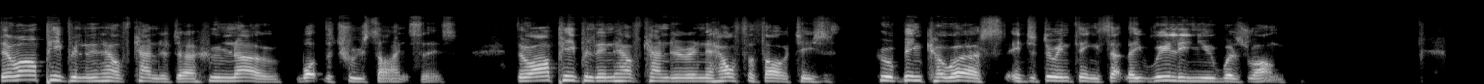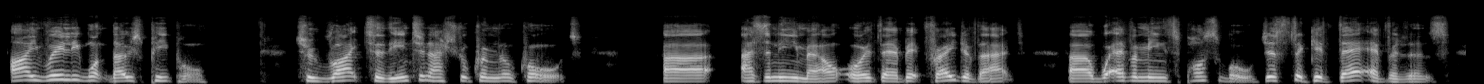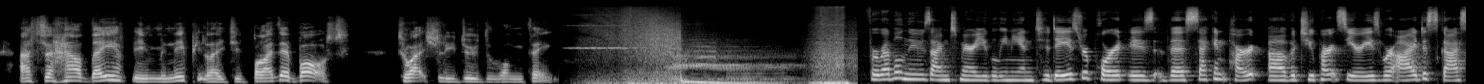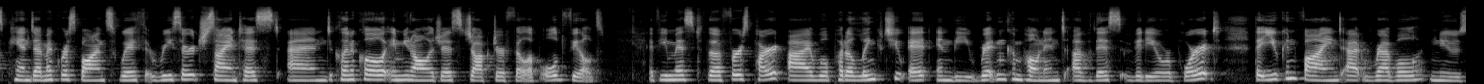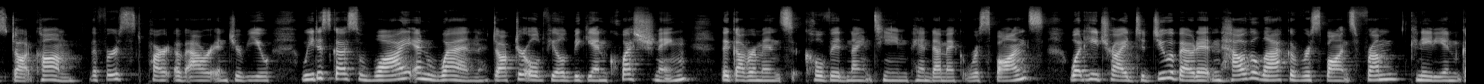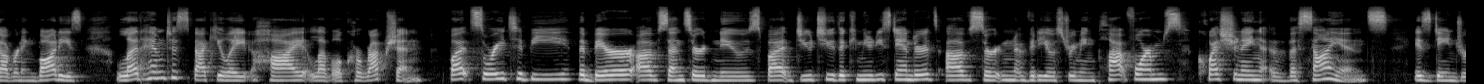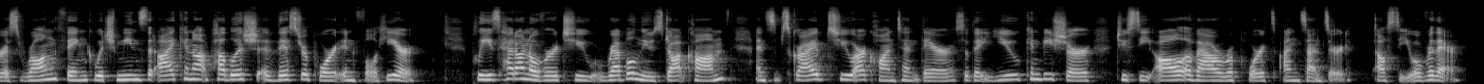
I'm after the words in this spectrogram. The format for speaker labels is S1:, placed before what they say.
S1: there are people in Health Canada who know what the true science is. There are people in Health Canada and the health authorities who have been coerced into doing things that they really knew was wrong. I really want those people to write to the International Criminal Court uh, as an email, or if they're a bit afraid of that, uh, whatever means possible, just to give their evidence as to how they have been manipulated by their boss to actually do the wrong thing.
S2: For Rebel News, I'm Tamara Ugolini, and today's report is the second part of a two part series where I discuss pandemic response with research scientist and clinical immunologist Dr. Phillip Oldfield. If you missed the first part, I will put a link to it in the written component of this video report that you can find at rebelnews.com. The first part of our interview, we discuss why and when Dr. Oldfield began questioning the government's COVID 19 pandemic response, what he tried to do about it, and how the lack of response from Canadian governing bodies led him to speculate high level corruption. But sorry to be the bearer of censored news, but due to the community standards of certain video streaming platforms, questioning the science is dangerous wrong think, which means that I cannot publish this report in full here. Please head on over to rebelnews.com and subscribe to our content there so that you can be sure to see all of our reports uncensored. I'll see you over there.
